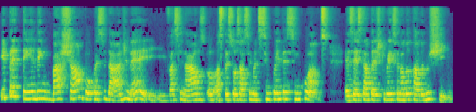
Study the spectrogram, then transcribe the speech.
e pretendem baixar um pouco essa idade, né, e, e vacinar os, as pessoas acima de 55 anos. Essa é a estratégia que vem sendo adotada no Chile.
